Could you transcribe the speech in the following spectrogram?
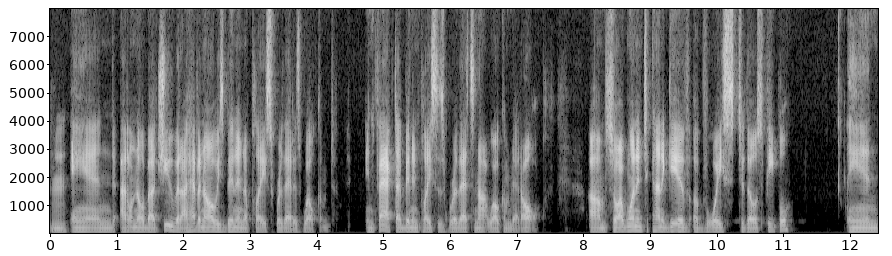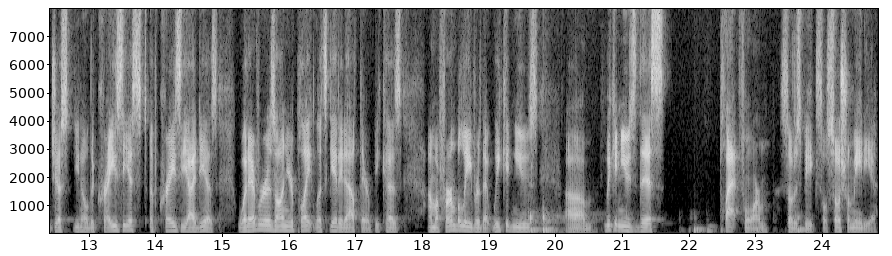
Mm. And I don't know about you, but I haven't always been in a place where that is welcomed. In fact, I've been in places where that's not welcomed at all. Um, so I wanted to kind of give a voice to those people and just, you know, the craziest of crazy ideas. Whatever is on your plate, let's get it out there because I'm a firm believer that we can use um, we can use this platform, so to speak, so social media,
